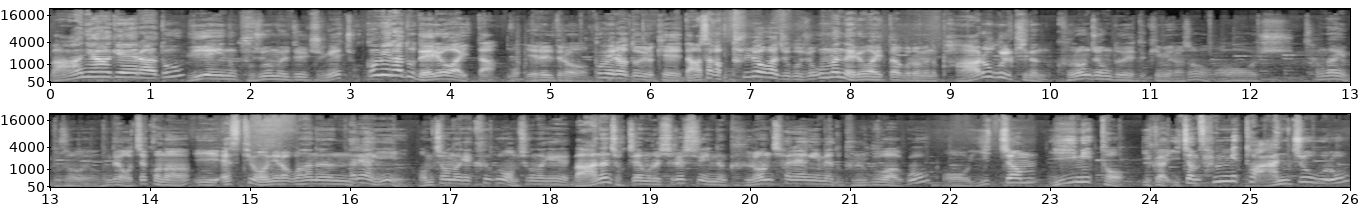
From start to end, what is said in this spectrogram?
만약에라도 위에 있는 구조물들 중에 조금이라도 내려와 있다. 뭐 예를 들어 조금이라도 이렇게 나사가 풀려가지고 조금만 내려와 있다 그러면 바로 긁히는 그런 정도의 느낌이라서 어우씨 상당히 무서워요. 근데 어쨌거나 이 ST1이라고 하는 차량이 엄청나게 크고 엄청나게 많은 적재물을 실을 수 있는 그런 차량임에도 불구하고 어, 2.2m, 그러니까 2.3m 안쪽으로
